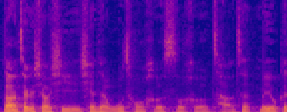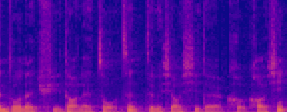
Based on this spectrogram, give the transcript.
当然，这个消息现在无从核实和查证，没有更多的渠道来佐证这个消息的可靠性。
